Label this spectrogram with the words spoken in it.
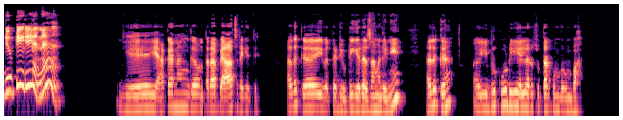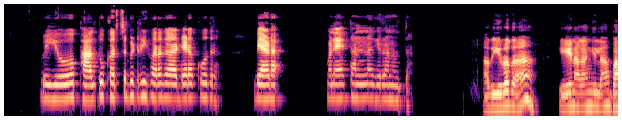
ಡ್ಯೂಟಿ ಇಲ್ಲೇನ? ಏ ಯಾಕ ನಂಗೆ ಒಂಥರ ಬ್ಯಾಸರ ಆಗೈತಿ. ಅದಕ್ಕೆ ಇವತ್ತು ಡ್ಯೂಟಿಗೆ ರಜಾ ಮಾಡೀನಿ. ಅದಕ್ಕೆ ಇಬ್ರು ಕೂಡಿ ಎಲ್ಲರೂ ಬಾ. ಅಯ್ಯೋ ಫಾಲ್ತು ಖರ್ಚು ಬಿಡ್ರಿ ಹೊರಗೆ ಅಡ್ಡಾಡಕ್ ಹೋದ್ರ. ಬ್ಯಾಡ. ಮನ್ಯಾಗ ತಣ್ಣಗಿರೋನಂತ ಅದು ಇರೋದ? ಏನ್ ಆಗಂಗಿಲ್ಲ. ಬಾ.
